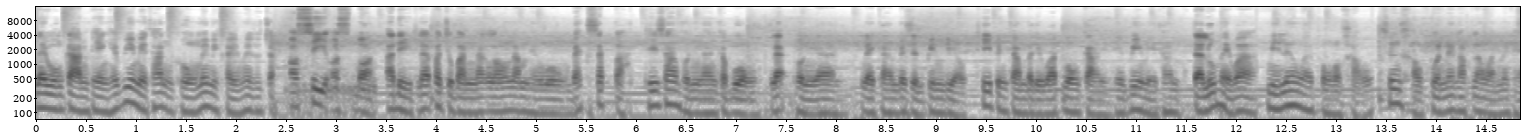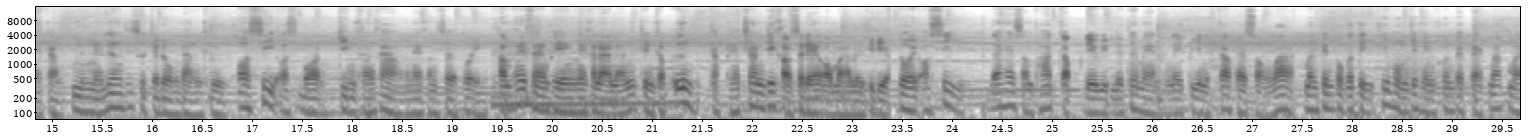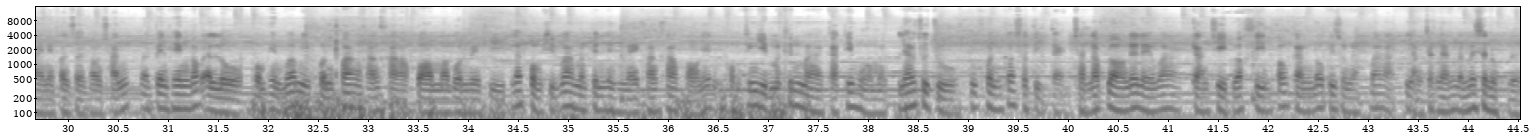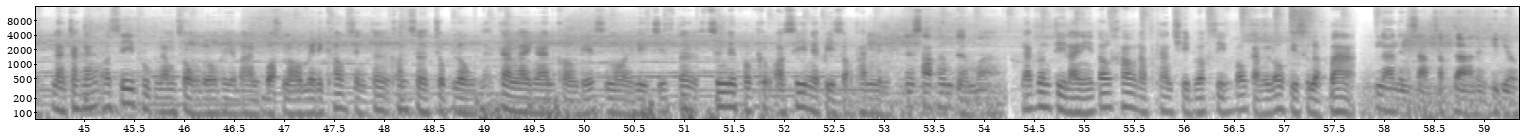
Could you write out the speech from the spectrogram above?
ในวงการเพลงเฮฟวี่เมทัลคงไม่มีใครไม่รู้จักออซซี่ออสบอนอดีตและปัจจุบันนักร้องนำแห่งวงแบ็ก s ซ b บ t ที่สร้างผลงานกับวง และผลงานในการเป็นศิลปินเดี่ยวที่เป็นการปฏิวัติวงการเฮฟวี่เมทัลแต่รู้ไหมว่ามีเรื่องวายโปงของเขา ซึ่งเขาควรได้รับรางวัลไม่แพ้กัน หนึ่งในเรื่องที่สุดจะโด่งดังคือออซซี่ออสบอนกินค้างคาวในคอนเสิร์ตตัวเองทำให้แฟนเพลงในขณะนั้นถึงกับอึ้งกับแพชชั่นที่เขาแสดงออกมาเลยทีเดียว โดยออซซี่ ได้ให้สัมภาษณ์กับเดวิดเลตเทอร์แมนในปี 1982 ว่า มันเป็นปกติที่ผมจะเห็นคนแปลกๆ มากมายในคอนเสิร์ตของฉัน มันเป็นเพลงล็อกแอนโลผมเห็นว่ามีคนคว้างค้างคาวปลอมมาบนเวที และผมคิดว่ามันเป็นหนึ่งในค้างคาวของเล่น ผมจึงหยิบมันขึ้นมากัดที่หัวมัน แล้วจู่ๆทุกคนก็สติแตก ฉันรับรองได้เลยว่าการฉีดวัคซีนป้องกันโรคพิษสุนัขบ้า หลังจากนั้นมันไม่สนุกเลย หลังจากนั้นออซซี่ถูกนำส่งโรงพยาบาลบอสลอ medical center คอนเสิร์ตจบลง และการรายงานของเดสมอยลีจิสเตอร์ซึ่งได้พบกับออซซี่ในปี 2001 ได้ทราบเพิ่มเติมว่า นักดนตรีรายนี้ต้องเข้ารับการฉีดวัคซีนป้องกันโรคพิษสุนัขบ้านานถึง3สัปดาห์เลยทีเดียว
